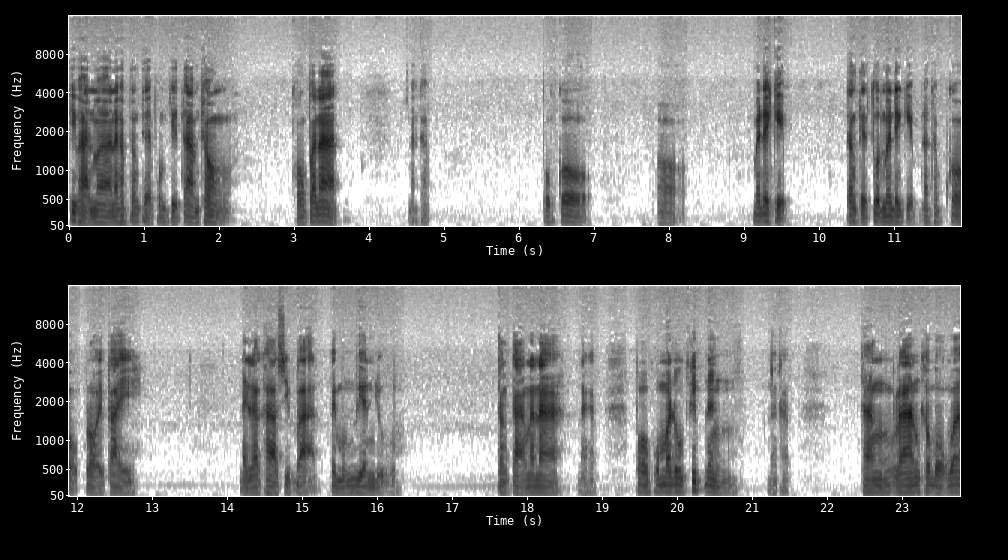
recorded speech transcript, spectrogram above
ที่ผ่านมานะครับ ตั้งแต่ผมติดตามช่องของป้านาดนะครับ ผมก็ไม่ได้เก็บ ตั้งแต่ต้นไม่ได้เก็บนะครับ ก็ปล่อยไป ในราคาสิบบาทไปหมุนเวียนอยู่ต่างๆ นานานะครับ พอผมมาดูคลิปหนึ่งนะครับ ทางร้านเขาบอกว่า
